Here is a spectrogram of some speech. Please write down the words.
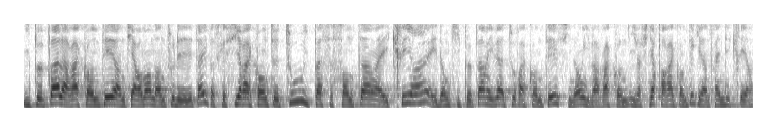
il ne peut pas la raconter entièrement dans tous les détails, parce que s'il raconte tout, il passe son temps à écrire, et donc il ne peut pas arriver à tout raconter, sinon il va, il va finir par raconter qu'il est en train d'écrire.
